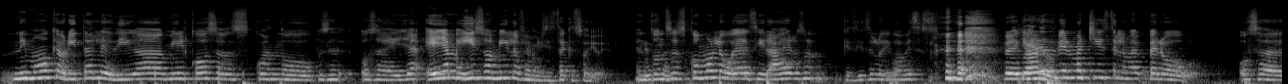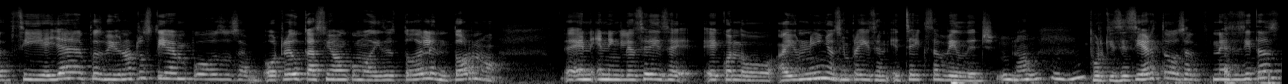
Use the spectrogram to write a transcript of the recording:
ni modo que ahorita le diga mil cosas cuando, pues, o sea, ella, ella me hizo a mí la feminista que soy hoy. Entonces, ¿cómo le voy a decir, ay, eres un... que sí se lo digo a veces, pero que eres bien machista, pero o sea, si ella pues vivió en otros tiempos, o sea, otra educación, como dices, todo el entorno. En, en inglés se dice, eh, cuando hay un niño, siempre dicen, it takes a village, ¿no? Porque sí es cierto, o sea, necesitas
